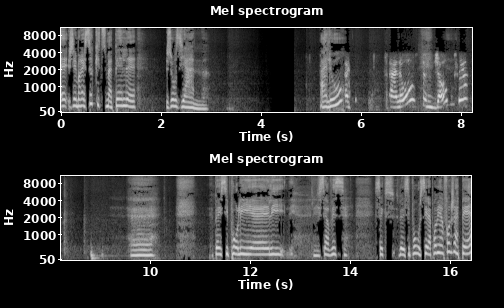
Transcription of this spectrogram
Euh, J'aimerais ça que tu m'appelles euh, Josiane. Allô? Allô? C'est une joke, ça? Euh, ben, c'est pour les, les, les services sexuels. Ben, c'est pour, c'est la première fois que j'appelle.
